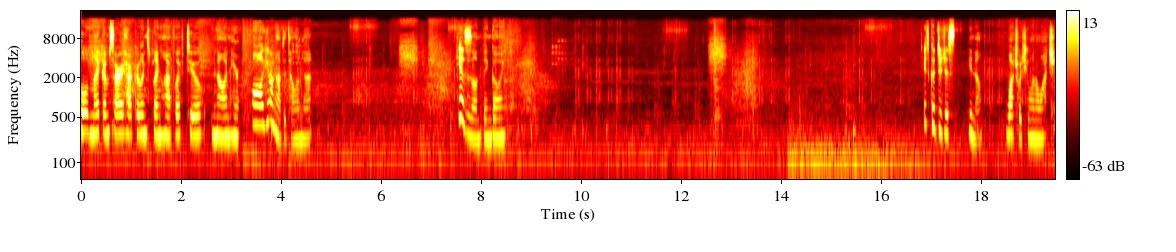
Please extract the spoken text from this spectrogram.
Told Mike I'm sorry Hackerling's playing Half-Life 2. Now I'm here. Oh, you don't have to tell him that. He has his own thing going. It's good to just, you know, watch what you want to watch.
